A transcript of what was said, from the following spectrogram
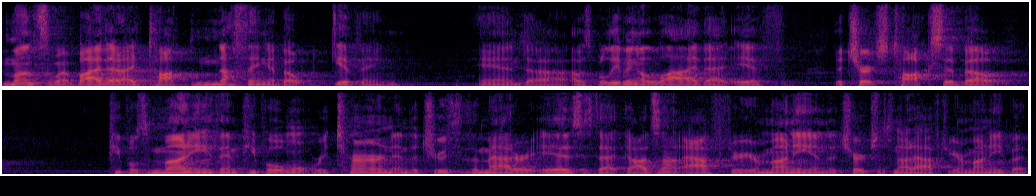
months went by that I talked nothing about giving. And uh, I was believing a lie that if the church talks about people's money, then people won't return. And the truth of the matter is, is that God's not after your money, and the church is not after your money, but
